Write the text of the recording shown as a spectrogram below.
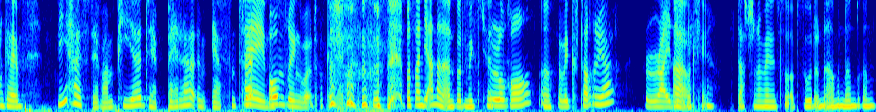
Okay. Wie heißt der Vampir, der Bella im ersten Teil James. umbringen wird? Okay. Was waren die anderen Antwortmöglichkeiten? Laurent, Ah. Victoria, Riley. Ah, okay. Ich dachte schon, da wären jetzt so absurde Namen dann drin.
